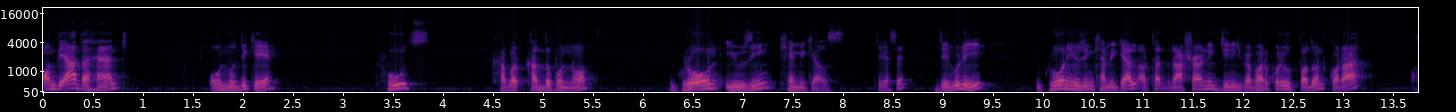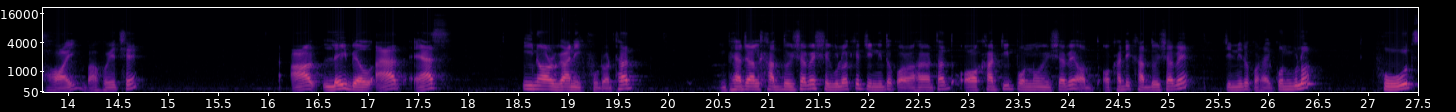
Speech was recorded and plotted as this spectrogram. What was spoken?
অন দি আদার হ্যান্ড অন্যদিকে ফুডস খাবার খাদ্যপণ্য গ্রোন ইউজিং কেমিক্যালস ঠিক আছে? যেগুলি গ্রোন ইউজিং কেমিক্যাল অর্থাৎ রাসায়নিক জিনিস ব্যবহার করে উৎপাদন করা হয় বা হয়েছে are labelled as inorganic food অর্থাৎ ভেজাল খাদ্য হিসাবে সেগুলোকে চিহ্নিত করা হয়, অর্থাৎ অখাঁটি পণ্য হিসাবে অখাঁটি খাদ্য হিসাবে চিহ্নিত করা হয়। কোনগুলো? ফুডস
